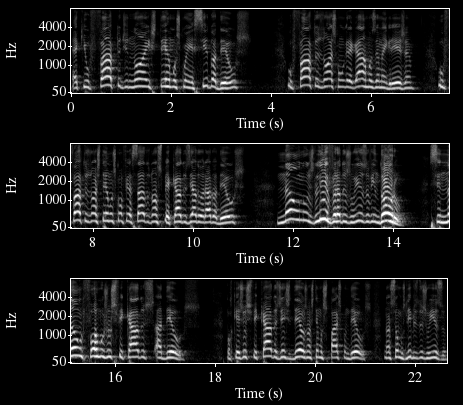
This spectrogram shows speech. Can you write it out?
é que o fato de nós termos conhecido a Deus, o fato de nós congregarmos em uma igreja, o fato de nós termos confessado os nossos pecados e adorado a Deus, não nos livra do juízo vindouro, se não formos justificados a Deus. Porque justificados diante de Deus, nós temos paz com Deus, nós somos livres do juízo.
